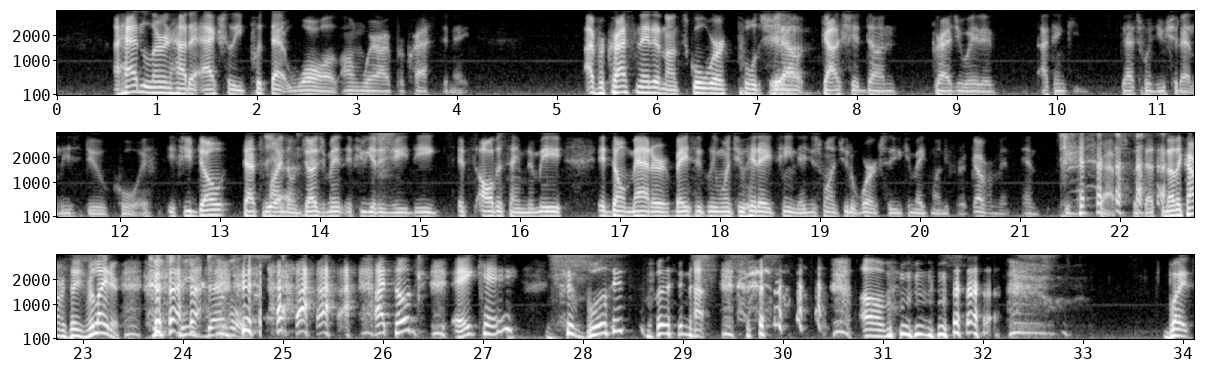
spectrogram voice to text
I had to learn how to actually put that wall on where I procrastinate. I procrastinated on schoolwork, pulled shit Yeah. out, got shit done, graduated. I think that's what you should at least do. Cool. If if you don't, that's fine. Yeah. No judgment. If you get a GED, it's all the same to me. It don't matter. Basically, once you hit 18, they just want you to work so you can make money for the government and give scraps. but that's another conversation for later. teach these devils. I told you, AK bullets, but not. um, but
